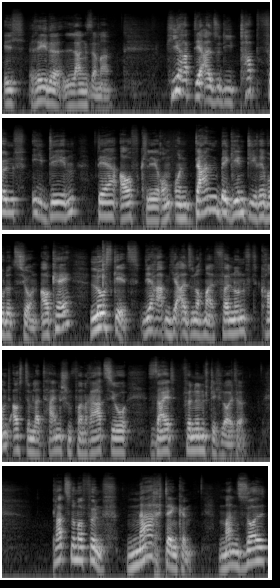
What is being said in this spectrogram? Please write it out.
ich rede langsamer. Hier habt ihr also die Top 5 Ideen der Aufklärung und dann beginnt die Revolution. Okay? Los geht's. Wir haben hier also nochmal Vernunft, kommt aus dem Lateinischen von Ratio. Seid vernünftig, Leute. Platz Nummer 5. Nachdenken. Man soll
